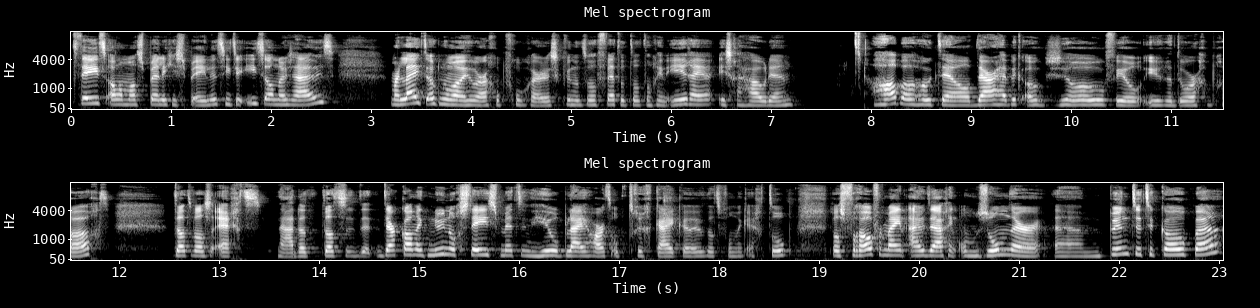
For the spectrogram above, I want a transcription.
steeds allemaal spelletjes spelen. Het ziet er iets anders uit. Maar lijkt ook nog wel heel erg op vroeger. Dus ik vind het wel vet dat dat nog in ere is gehouden. Habbo Hotel, daar heb ik ook zoveel uren doorgebracht. Dat was echt, nou, dat, dat, daar kan ik nu nog steeds met een heel blij hart op terugkijken. Dat vond ik echt top. Het was vooral voor mij een uitdaging om zonder um, punten te kopen,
